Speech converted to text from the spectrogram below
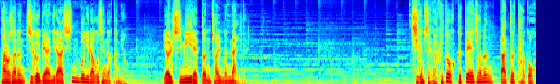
간호사는 직업이 아니라 신분이라고 생각하며 열심히 일했던 젊은 날들. 지금 생각해도 그때의 저는 따뜻하고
